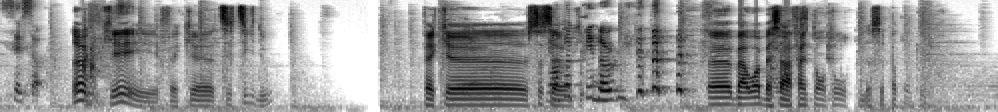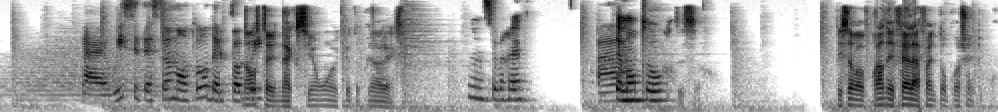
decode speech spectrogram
C'est ça. Ok, fait que. Tigidou. Fait que. Ça, Ils c'est. ont pris deux. Euh, ben ouais, ben c'est à la fin de ton tour. Là, c'est pas ton tour. Ben oui, c'était ça mon tour de le popper. Non, c'était une action euh, que t'as pris en réaction. Hmm, c'est vrai. Ah, C'est mon tour. C'est ça. Et ça va prendre effet à la fin de ton prochain tour.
